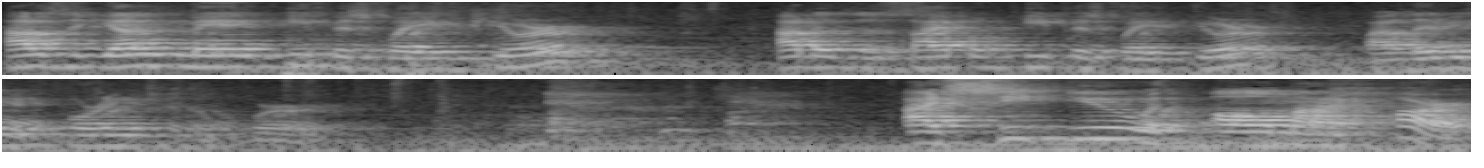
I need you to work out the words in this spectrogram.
How does a young man keep his way pure? How does a disciple keep his way pure? By living according to the word. I seek you with all my heart.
